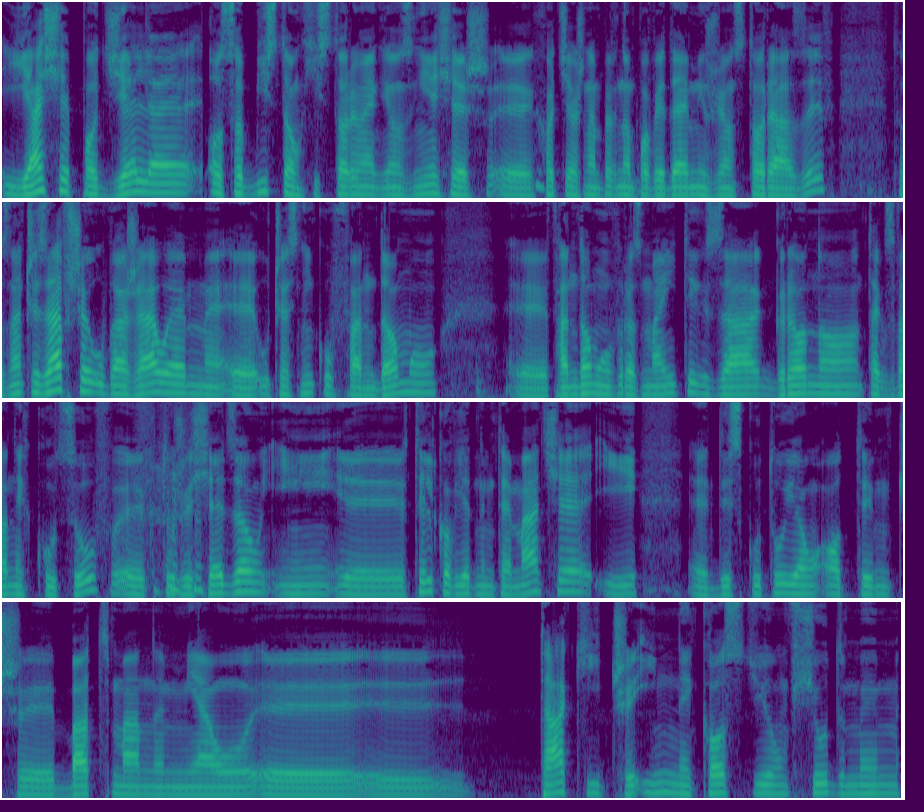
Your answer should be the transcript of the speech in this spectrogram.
Ja się podzielę osobistą historią, jak ją zniesiesz, chociaż na pewno opowiadałem już ją sto razy. To znaczy, zawsze uważałem uczestników fandomu Y, fandomów rozmaitych za grono tak zwanych kuców, y, którzy siedzą i y, tylko w jednym temacie i dyskutują o tym, czy Batman miał taki czy inny kostium w siódmym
